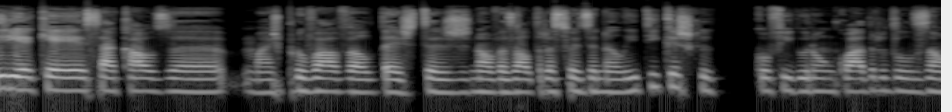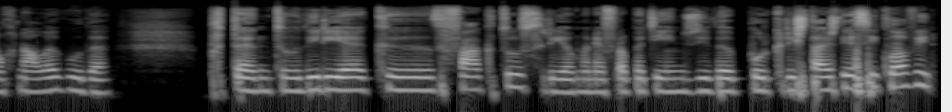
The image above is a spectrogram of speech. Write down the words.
Diria que é essa a causa mais provável destas novas alterações analíticas que configuram um quadro de lesão renal aguda. Portanto, diria que de facto seria uma nefropatia induzida por cristais de aciclovir.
